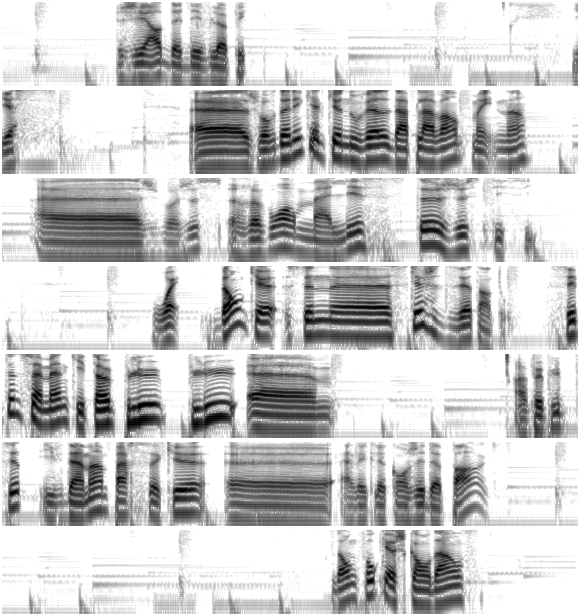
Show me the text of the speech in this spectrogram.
j'ai hâte de développer. Yes. Euh, je vais vous donner quelques nouvelles d'app la vente maintenant. Euh, je vais juste revoir ma liste juste ici. Ouais. Donc, euh, c'est ce que je disais tantôt. C'est une semaine qui est un plus plus un peu plus petite, évidemment, parce que avec le congé de Pâques. Donc, il faut que je condense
